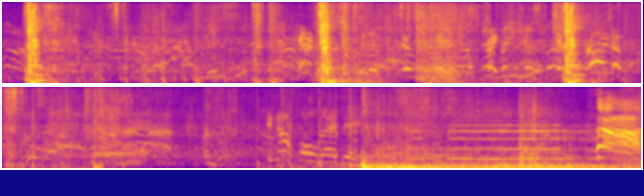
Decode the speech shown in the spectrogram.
first! Heretics! With those stones! Bring out their rangers first! Destroy them! Enough already! Ha!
